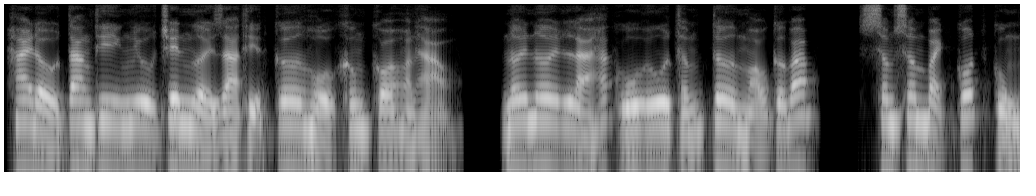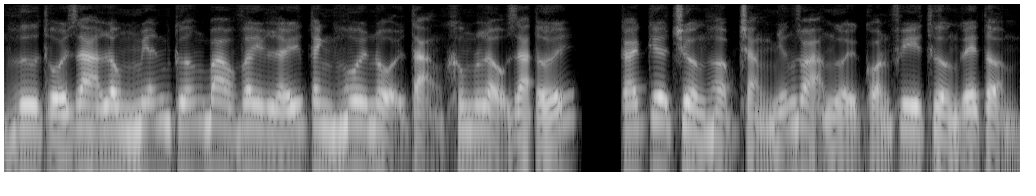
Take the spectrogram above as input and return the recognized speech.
Hai đầu tang thi ngưu trên người da thịt cơ hồ không có hoàn hảo, nơi nơi là hắc u u thấm tơ máu cơ bắp, sâm sâm bạch cốt cùng hư thối da lông miễn cưỡng bao vây lấy tanh hôi nội tạng không lậu ra tới, cái kia trường hợp chẳng những dọa người còn phi thường ghê tởm.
